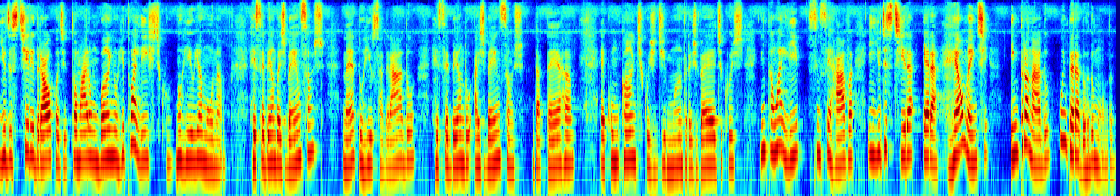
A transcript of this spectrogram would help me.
Yudhishthira e Draupadi tomaram um banho ritualístico no rio Yamuna, recebendo as bênçãos né, do rio sagrado, recebendo as bênçãos da terra, é, com cânticos de mantras védicos. Então ali se encerrava e Yudhishthira era realmente entronado o imperador do mundo.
